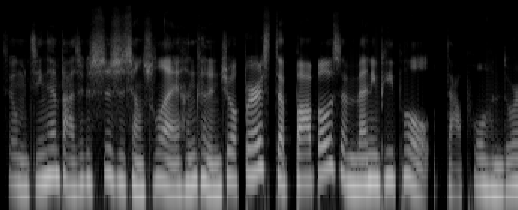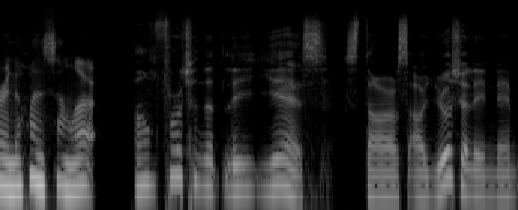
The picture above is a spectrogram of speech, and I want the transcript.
所以，我们今天把这个事实想出来，很可能就 burst the bubbles of many people，打破很多人的幻想了。 Unfortunately, yes. Stars are usually named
